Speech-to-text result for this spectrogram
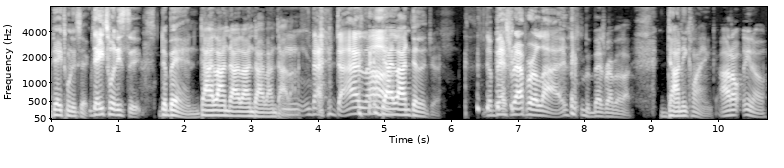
Day 26. day 26. the band, Dylan, Dylan, Dylan, Dylan. Mm, Dylan, Dylan Dillinger. the best rapper alive. the best rapper alive. Donnie Clang. I don't, you know,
